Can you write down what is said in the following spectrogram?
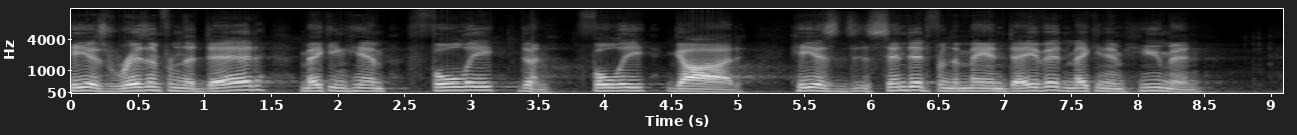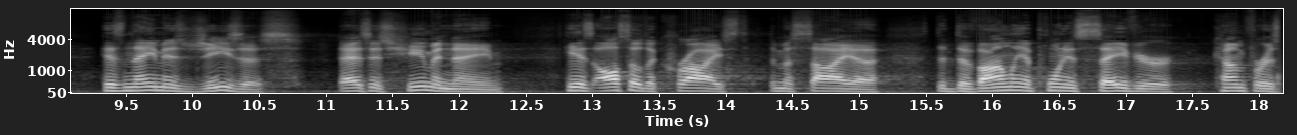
He is risen from the dead, making him fully done, fully God. He is descended from the man David, making him human. His name is Jesus. That is his human name. He is also the Christ, the Messiah, the divinely appointed Savior come for his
